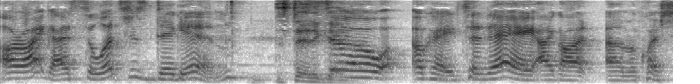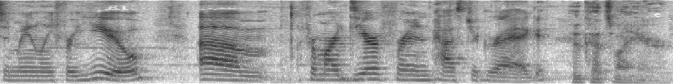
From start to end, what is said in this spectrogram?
All right, guys. So let's just dig in. Just dig. So, okay, today I got um, a question mainly for you um, from our dear friend Pastor Greg. Who cuts my hair?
